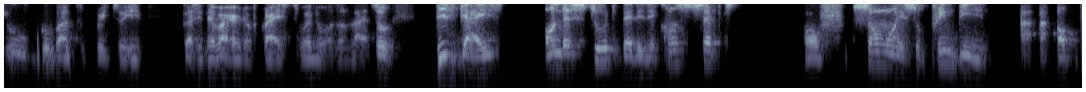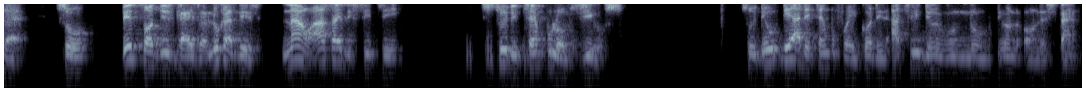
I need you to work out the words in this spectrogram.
who, go back to preach to him because he never heard of Christ when he was online. So these guys understood there is a concept of someone, a supreme being uh, uh, up there. So they thought these guys were, look at this. Now, outside the city stood the temple of Zeus. So they, they are the temple for a god they actually don't even know, they don't understand.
